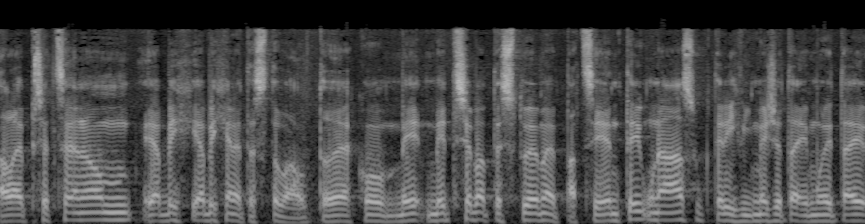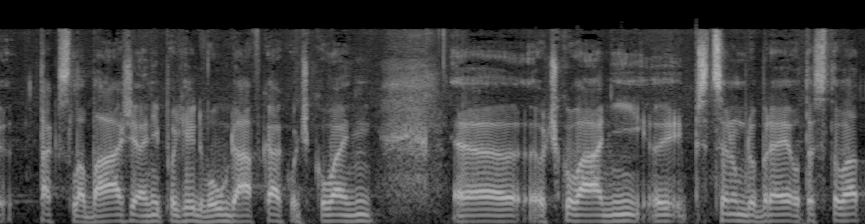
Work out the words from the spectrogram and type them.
ale přece jenom já bych, já bych je netestoval. To je jako, my, my třeba testujeme pacienty u nás, u kterých víme, že ta imunita je tak slabá, že ani po těch dvou dávkách očkování, eh, očkování přece jenom dobré je otestovat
